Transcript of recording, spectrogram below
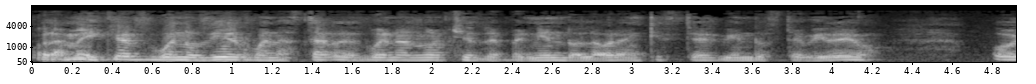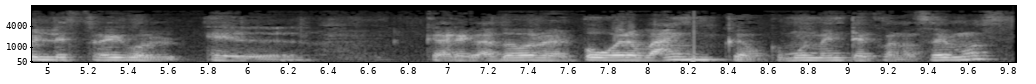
Hola makers, buenos días, buenas tardes, buenas noches, dependiendo la hora en que estés viendo este video. Hoy les traigo el cargador, el power bank que comúnmente conocemos,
